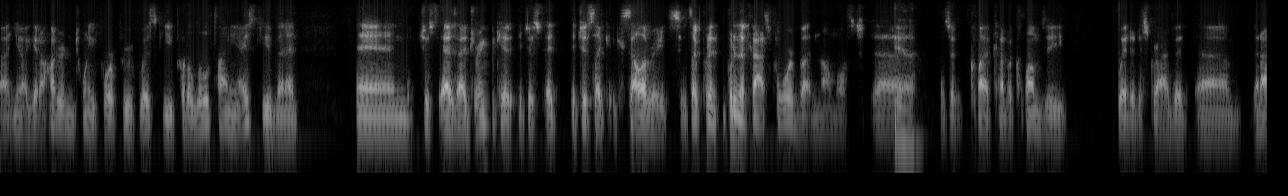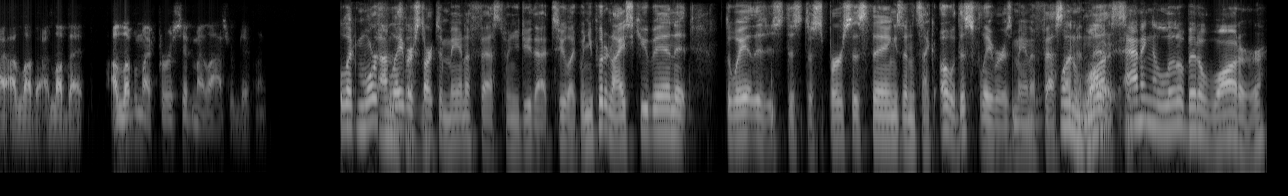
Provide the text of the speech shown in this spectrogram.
uh, you know I get 124 proof whiskey, put a little tiny ice cube in it, and just as I drink it, it just it, it just like accelerates. It's like putting putting the fast forward button almost. Uh, yeah. As a kind of a clumsy way to describe it, um, and I, I love it. I love that. I love when my first sip and my last are different like more flavors start to manifest when you do that too. Like when you put an ice cube in it, the way it just, disperses things, and it's like, oh, this flavor is manifested. Well, water, this. adding a little bit of water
